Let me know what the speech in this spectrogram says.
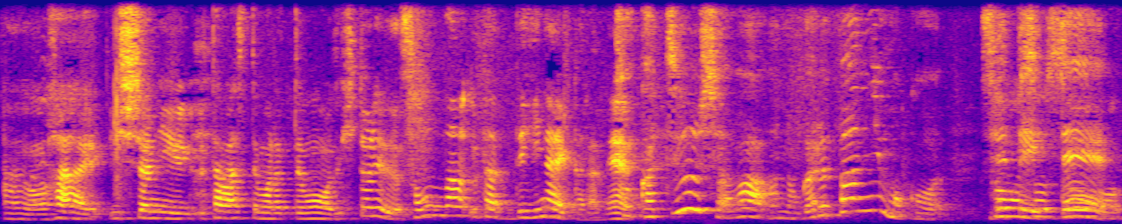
あの、はい、一緒に歌わせてもらっても一人でそんな歌できないからそうねカチューシャはあのガルパンにもこう出ていてそうそうそう。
